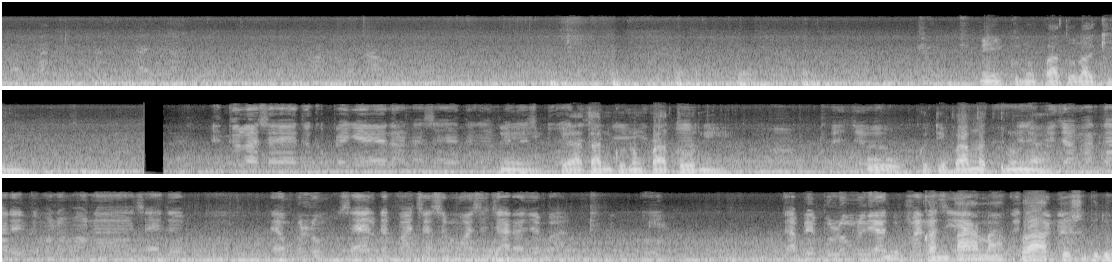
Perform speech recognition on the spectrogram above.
Bapak kita tanya. Bapak tahu. Nih gunung batu lagi nih. Itulah saya itu kepengen anak saya dengan nih S2 kelihatan gunung batu nih. Meja. uh gede banget gunungnya. Jadi jangan tarik ke mana-mana. Saya itu yang belum saya udah baca semua sejarahnya pak. Tapi belum melihat ini mana bukan sih yang tanah itu batu mana? segitu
